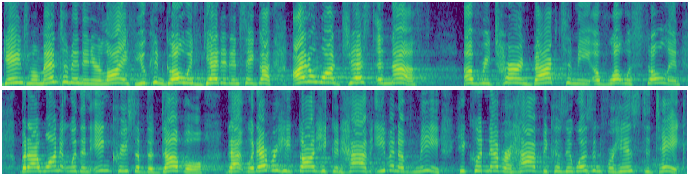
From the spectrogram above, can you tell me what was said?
gains momentum in, your life, you can go and get it and say, God, I don't want just enough of return back to me of what was stolen, but I want it with an increase of the double that whatever he thought he could have, even of me, he could never have because it wasn't for his to take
